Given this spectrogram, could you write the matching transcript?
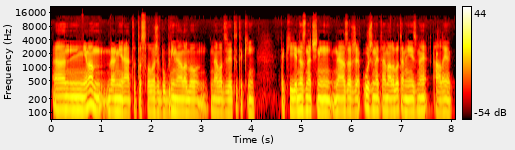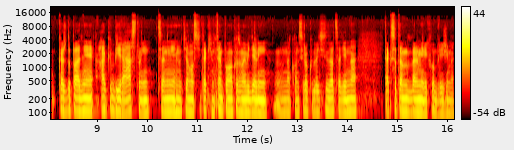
A nemám veľmi rád toto slovo, že bublina, lebo navodzuje to taký, taký jednoznačný názor, že už sme tam alebo tam nie sme, ale každopádne, ak by rástli ceny nehnuteľnosti takým tempom, ako sme videli na konci roku 2021, tak sa tam veľmi rýchlo blížime.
